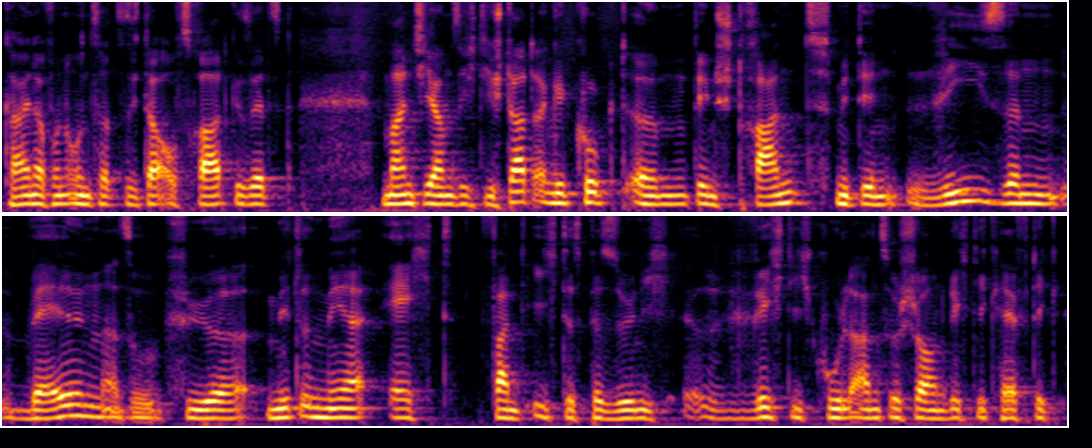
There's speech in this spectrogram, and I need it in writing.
Keiner von uns hat sich da aufs Rad gesetzt. Manche haben sich die Stadt angeguckt, ähm, den Strand mit den riesen Wellen, also für Mittelmeer echt fand ich das persönlich richtig cool anzuschauen, richtig heftig.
